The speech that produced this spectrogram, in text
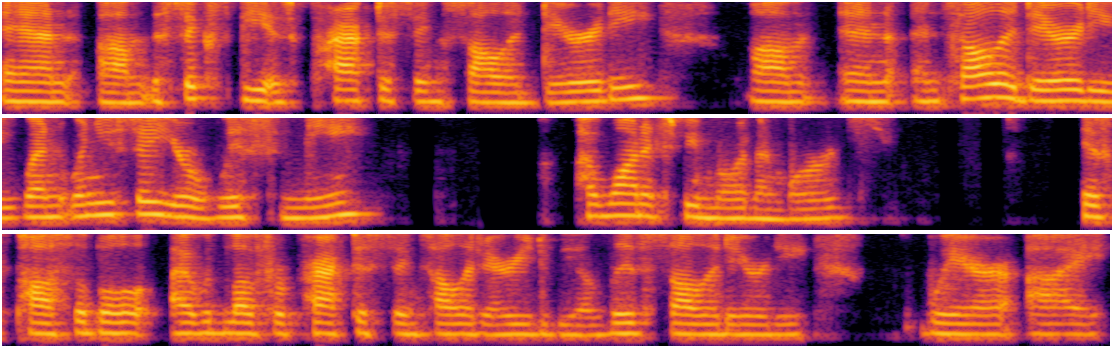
And um, the sixth P is practicing solidarity. Um, and and solidarity when when you say you're with me i want it to be more than words. If possible, I would love for practicing solidarity to be a live solidarity where I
